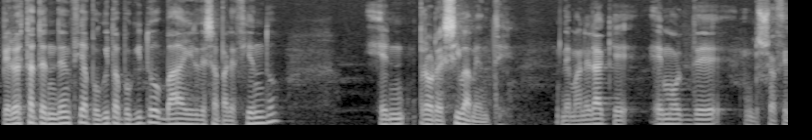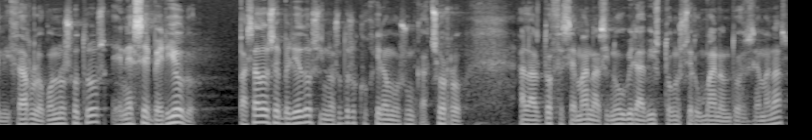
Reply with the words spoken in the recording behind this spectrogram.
Pero esta tendencia poquito a poquito va a ir desapareciendo progresivamente, de manera que hemos de socializarlo con nosotros en ese periodo. Pasado ese periodo, si nosotros cogiéramos un cachorro a las 12 semanas y no hubiera visto a un ser humano en 12 semanas,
